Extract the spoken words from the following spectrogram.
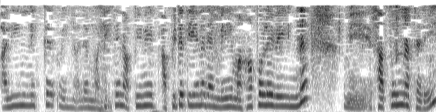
අලින් එක්ක වෙන්නවා. දැන් මට දැන් අපි මේ අපිට තියෙන දැන් මේ මහ පොළවේ ඉන්න මේ සතුන් අතරේ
